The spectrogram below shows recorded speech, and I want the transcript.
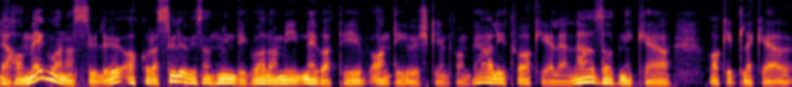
de ha megvan a szülő, akkor a szülő viszont mindig valami negatív antihősként van beállítva, aki ellen lázadni kell, akit le kell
